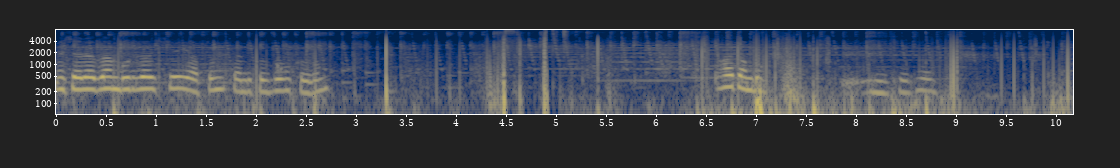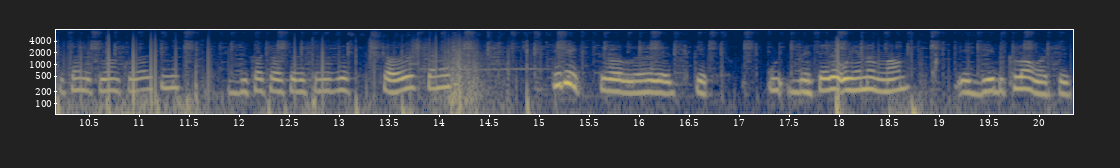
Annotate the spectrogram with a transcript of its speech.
Mesela ben burada şey yaptım. Kendi kurduğumu kurdum. Zaten bu bir tane klan kurarsınız. Birkaç arkadaşınızı çağırırsanız direkt sıraları çıkıyor. Mesela uyanın lan e, diye bir klan var. Tek.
